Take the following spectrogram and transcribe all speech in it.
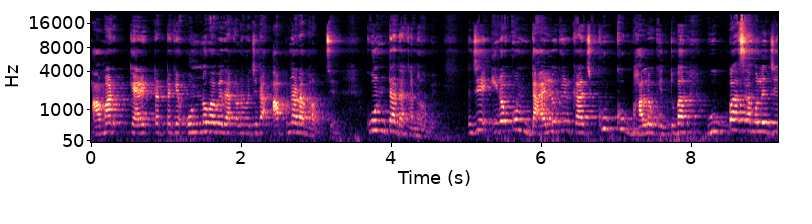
আমার ক্যারেক্টারটাকে অন্যভাবে দেখানো হবে, যেটা আপনারা ভাবছেন? কোনটা দেখানো হবে? যে এরকম ডায়লগের কাজ খুব খুব ভালো কিন্তু, বা হুব্বাস আমলের যে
